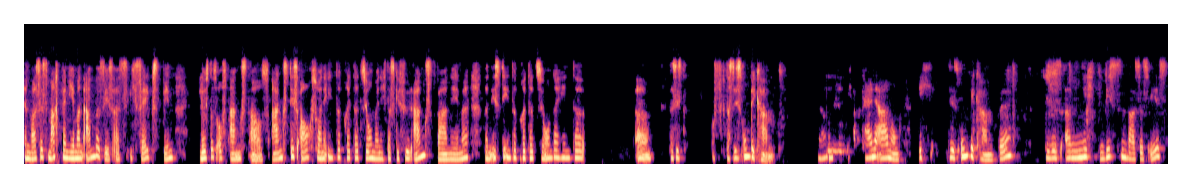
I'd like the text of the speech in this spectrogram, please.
Denn was es macht, wenn jemand anders ist, als ich selbst bin, löst das oft Angst aus. Angst ist auch so eine Interpretation. Wenn ich das Gefühl Angst wahrnehme, dann ist die Interpretation dahinter, äh, das ist, das ist unbekannt. Ja? Mhm. Ich habe keine Ahnung. Ich, dieses Unbekannte, dieses äh, Nicht-Wissen, was es ist,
